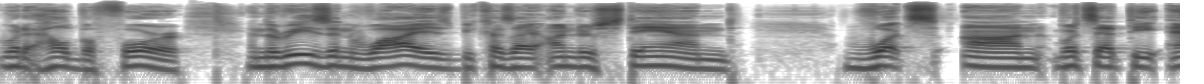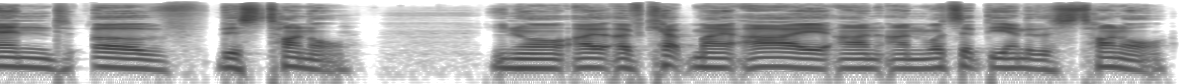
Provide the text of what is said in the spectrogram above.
what it held before. And the reason why is because I understand what's on what's at the end of this tunnel. You know, I, have kept my eye on on what's at the end of this tunnel,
